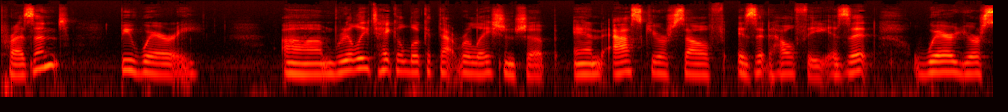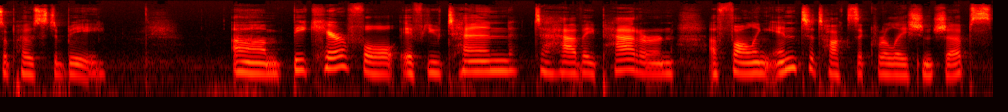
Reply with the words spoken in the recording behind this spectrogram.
present, be wary. Um, really take a look at that relationship and ask yourself is it healthy? Is it where you're supposed to be? Um, be careful if you tend to have a pattern of falling into toxic relationships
